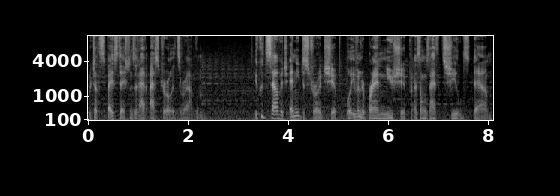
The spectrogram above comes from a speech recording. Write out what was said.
which are the space stations that have asteroids around them. You could salvage any destroyed ship, or even a brand new ship, as long as it has its shields down.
